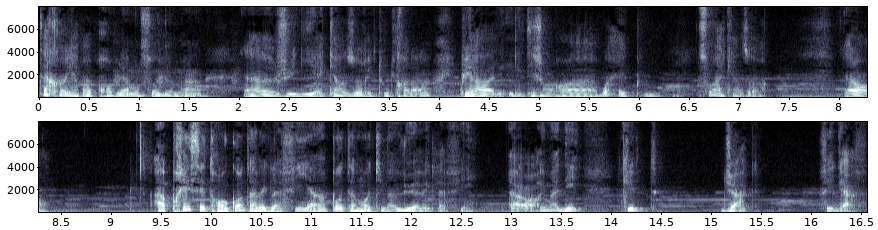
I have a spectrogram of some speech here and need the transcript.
d'accord, il n'y a pas de problème, on se voit demain. Euh, je lui dis à 15h et tout, le tralala. Puis elle était genre, euh, ouais, voit à 15h. Alors, après cette rencontre avec la fille, il y a un pote à moi qui m'a vu avec la fille. Alors, il m'a dit, quitte, Jack, fais gaffe.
